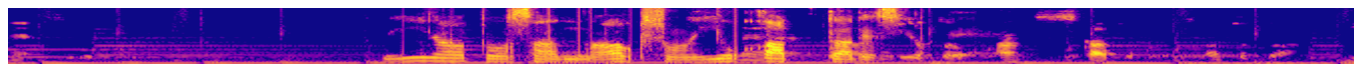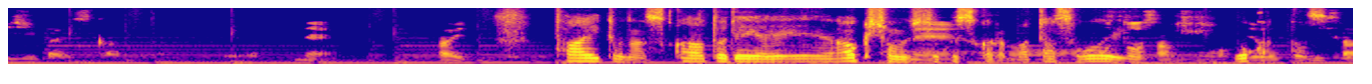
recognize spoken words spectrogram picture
ね。すごくミナトさんのアクション良かったですよねちょ。っとパンツスカートですか？ちょっと短いスカートね。はい。タイトなスカートでアクションしてますから、ねまたすごいお父さんも良かったですね。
